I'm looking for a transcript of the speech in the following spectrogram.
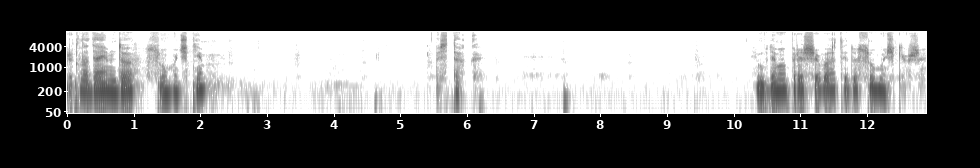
Прикладаємо до сумочки. Ось так. І будемо пришивати до сумочки вже.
